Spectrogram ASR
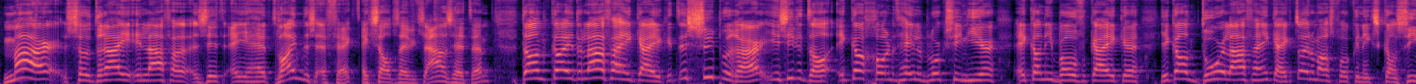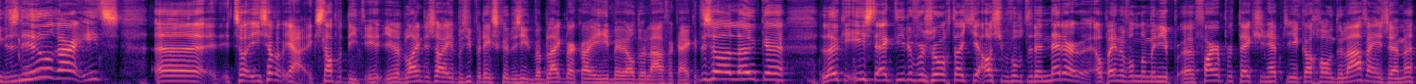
Maar zodra je in lava zit en je hebt blindness effect, ik zal het even aanzetten, dan kan je door lava heen kijken. Het is super raar. Je ziet het al. Ik kan gewoon het hele blok zien hier. Ik kan hierboven kijken. Je kan door lava heen kijken, terwijl je normaal gesproken niks kan zien. Het is een heel raar iets. Je, ja, ik snap het niet. Je blindness zou je in principe niks kunnen zien. Maar blijkbaar kan je hierbij wel door lava kijken. Het is wel een leuke, leuke easter egg die ervoor zorgt dat je als je bijvoorbeeld in de nether op een of andere manier eh, fire protection hebt en je kan gewoon door lava inzemmen,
